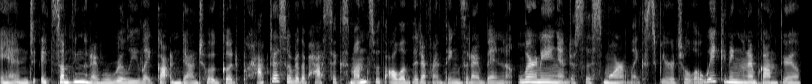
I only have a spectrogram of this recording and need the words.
And it's something that I've really like gotten down to a good practice over the past six months with all of the different things that I've been learning and just this more like spiritual awakening that I've gone through.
